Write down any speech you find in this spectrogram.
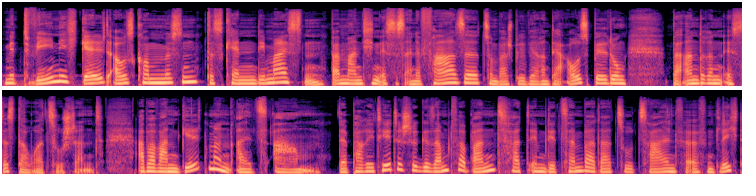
Mit wenig Geld auskommen müssen, das kennen die meisten. Bei manchen ist es eine Phase, zum Beispiel während der Ausbildung, bei anderen ist es Dauerzustand. Aber wann gilt man als arm? Der Paritätische Gesamtverband hat im Dezember dazu Zahlen veröffentlicht.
